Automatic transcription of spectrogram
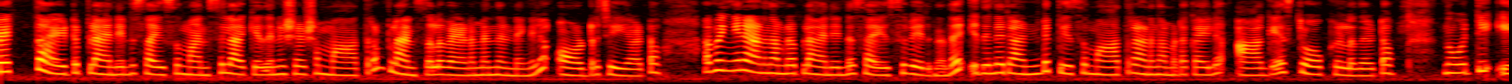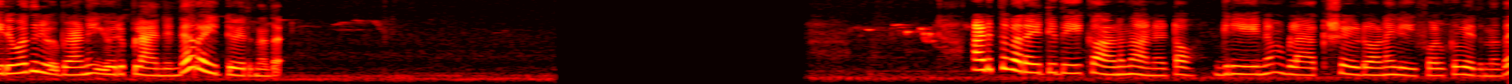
വ്യക്തമായിട്ട് പ്ലാന്റിന്റെ സൈസ് മനസ്സിലാക്കിയതിന് ശേഷം മാത്രം പ്ലാന്റ്സുകൾ വേണമെന്നുണ്ടെങ്കിൽ ഓർഡർ ചെയ്യാം കേട്ടോ അപ്പോൾ ഇങ്ങനെയാണ് നമ്മുടെ പ്ലാന്റിന്റെ സൈസ് വരുന്നത്. ഇതിന്റെ രണ്ട് പീസ് മാത്രമാണ് നമ്മുടെ കയ്യിൽ ആകെ സ്റ്റോക്ക് ഉള്ളത് കേട്ടോ നൂറ്റി രൂപയാണ് ഈ ഒരു പ്ലാന്റിന്റെ റേറ്റ് വരുന്നത്. അടുത്ത വെറൈറ്റി ഇത് ഈ കാണുന്നതാണ് കേട്ടോ ഗ്രീനും ബ്ലാക്ക് ഷെയ്ഡുമാണ് ലീഫുകൾക്ക് വരുന്നത്.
